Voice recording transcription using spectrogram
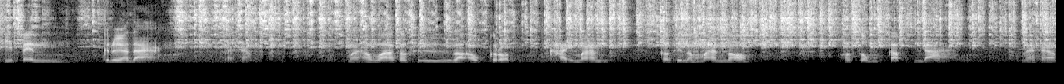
ที่เป็นเกลือด่างนะครับหมายความว่าก็คือเราเอากรดไขมันก็คือน้ำมันเนาะผสมกับด่างนะครับ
